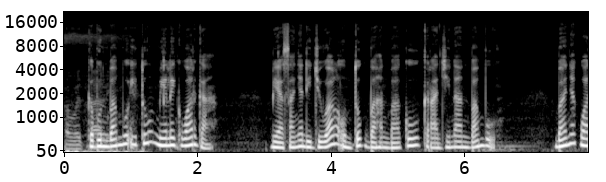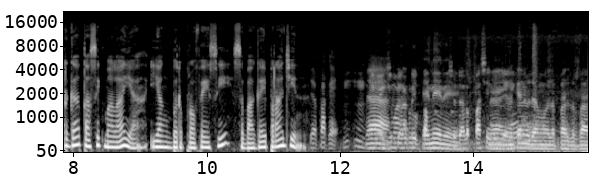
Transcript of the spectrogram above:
Bambu Kebun bambu itu milik warga. Biasanya dijual untuk bahan baku kerajinan bambu. Banyak warga Tasikmalaya yang berprofesi sebagai perajin. Ya pakai. Nah, Nah, sudah ini nih. Sudah lepas ini Nah, ya. ini kan udah mau lepas-lepas.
